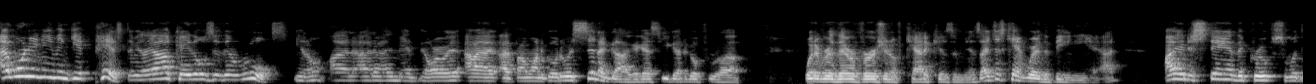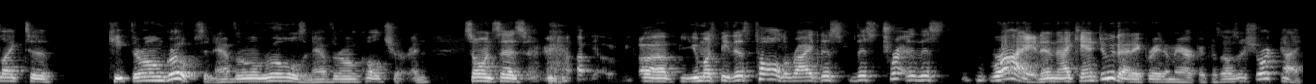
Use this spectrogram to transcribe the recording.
I wouldn't even get pissed. I'd be like, okay, those are their rules, you know. I, I, I or I, if I want to go to a synagogue, I guess you got to go through a whatever their version of catechism is. I just can't wear the beanie hat. I understand that groups would like to keep their own groups and have their own rules and have their own culture. And someone says, uh, "You must be this tall to ride this this this ride," and I can't do that at Great America because I was a short guy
